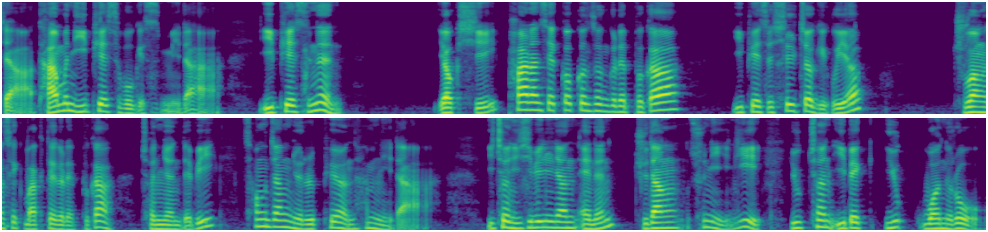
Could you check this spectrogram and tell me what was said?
자, 다음은 EPS 보겠습니다. EPS는 역시 파란색 꺾은 선 그래프가 EPS 실적이고요. 주황색 막대 그래프가 전년 대비 성장률을 표현합니다. 2021년에는 주당 순이익이 6,206원으로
